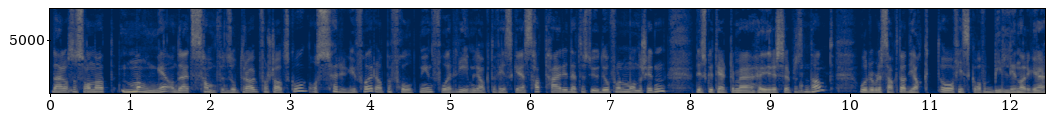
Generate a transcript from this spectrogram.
Det er altså sånn at mange, og det er et samfunnsoppdrag for Statskog, å sørge for at befolkningen får rimelig jakt og fiske. Jeg satt her i dette studio for noen måneder siden, diskuterte med Høyres representant, hvor det ble sagt at jakt og fiske var for billig i Norge.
